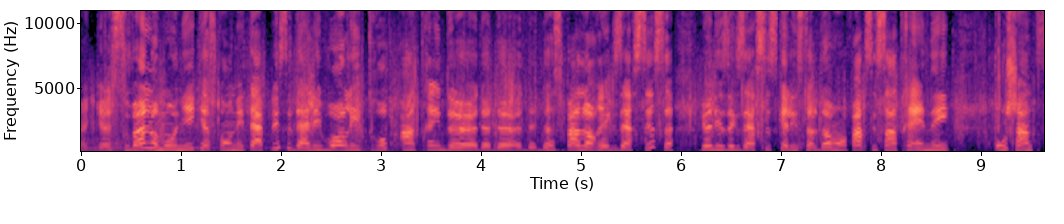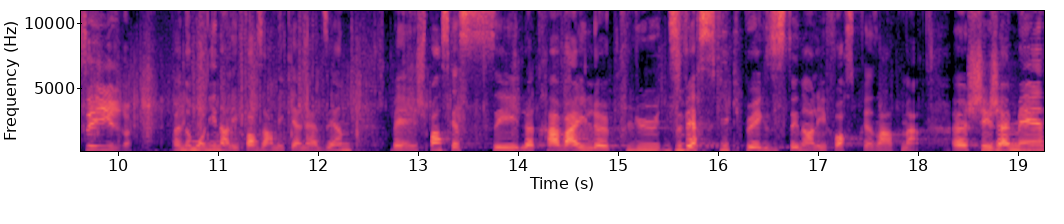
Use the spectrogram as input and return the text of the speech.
Fait que souvent, l'aumônier, qu'est-ce qu'on est appelé, c'est d'aller voir les troupes en train de, se faire leur exercice. Puis un des exercices que les soldats vont faire, c'est s'entraîner au champ de tir. Un aumônier dans les Forces armées canadiennes, ben, je pense que c'est le travail le plus diversifié qui peut exister dans les forces présentement. Euh, je ne sais jamais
